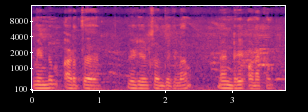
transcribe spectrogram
மீண்டும் அடுத்த வீடியோவில் சந்திக்கலாம். நன்றி வணக்கம்.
